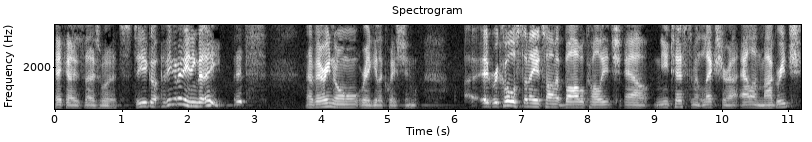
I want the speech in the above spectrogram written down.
echoes those words? Do you got have you got anything to eat? It's a very normal, regular question. Uh, it recalls to me a time at Bible College. Our New Testament lecturer, Alan Mugridge,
